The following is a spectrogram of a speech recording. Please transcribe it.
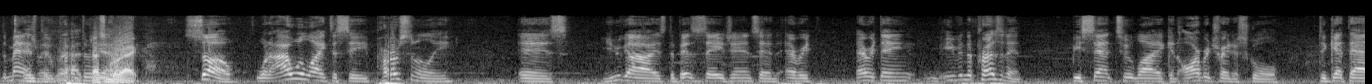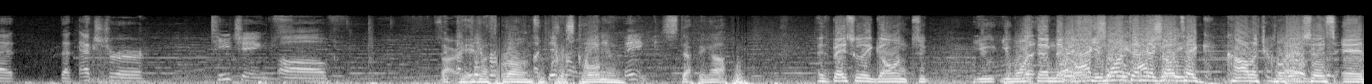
the management. put through That's that. correct. So, what I would like to see personally is you guys, the business agents, and every everything, even the president, be sent to like an arbitrator school to get that that extra teaching of Sorry. a Game of Thrones with Chris different way to Coleman stepping up. It's basically going to you. You want them to go. Actually- you want them actually- to go take college classes in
